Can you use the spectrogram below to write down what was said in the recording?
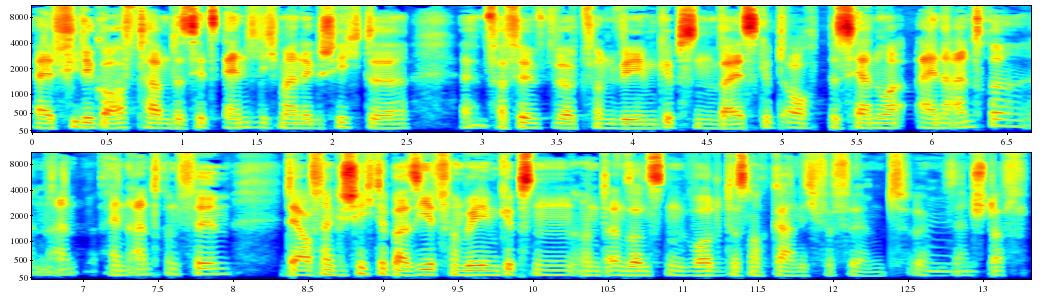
Weil halt viele gehofft haben, dass jetzt endlich mal eine Geschichte äh, verfilmt wird von William Gibson, weil es gibt auch bisher nur eine andere, einen, einen anderen Film, der auf einer Geschichte basiert von William Gibson und ansonsten wurde das noch gar nicht verfilmt, irgendwie mhm. sein Stoff.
